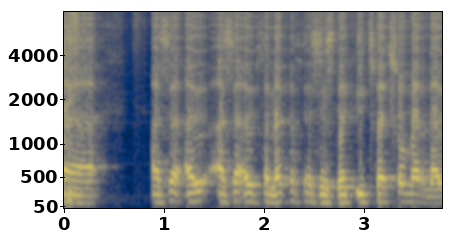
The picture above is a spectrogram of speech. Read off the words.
uh, as een ou, as een ou gelukkig is, is dit iets wat sommer nou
